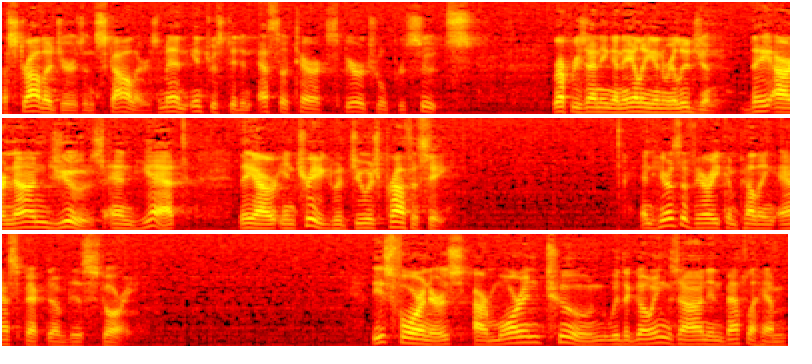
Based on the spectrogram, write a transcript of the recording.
astrologers and scholars, men interested in esoteric spiritual pursuits, representing an alien religion. They are non Jews, and yet they are intrigued with Jewish prophecy. And here's a very compelling aspect of this story. These foreigners are more in tune with the goings on in Bethlehem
